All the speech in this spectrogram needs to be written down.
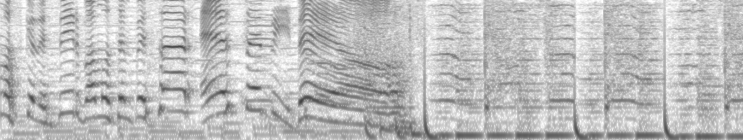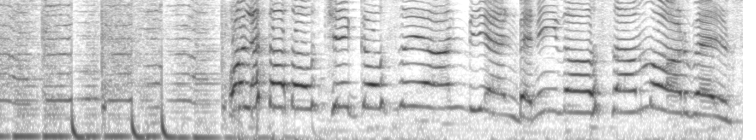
más que decir, vamos a empezar este video. Hola a todos chicos, sean bienvenidos a Marvel's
